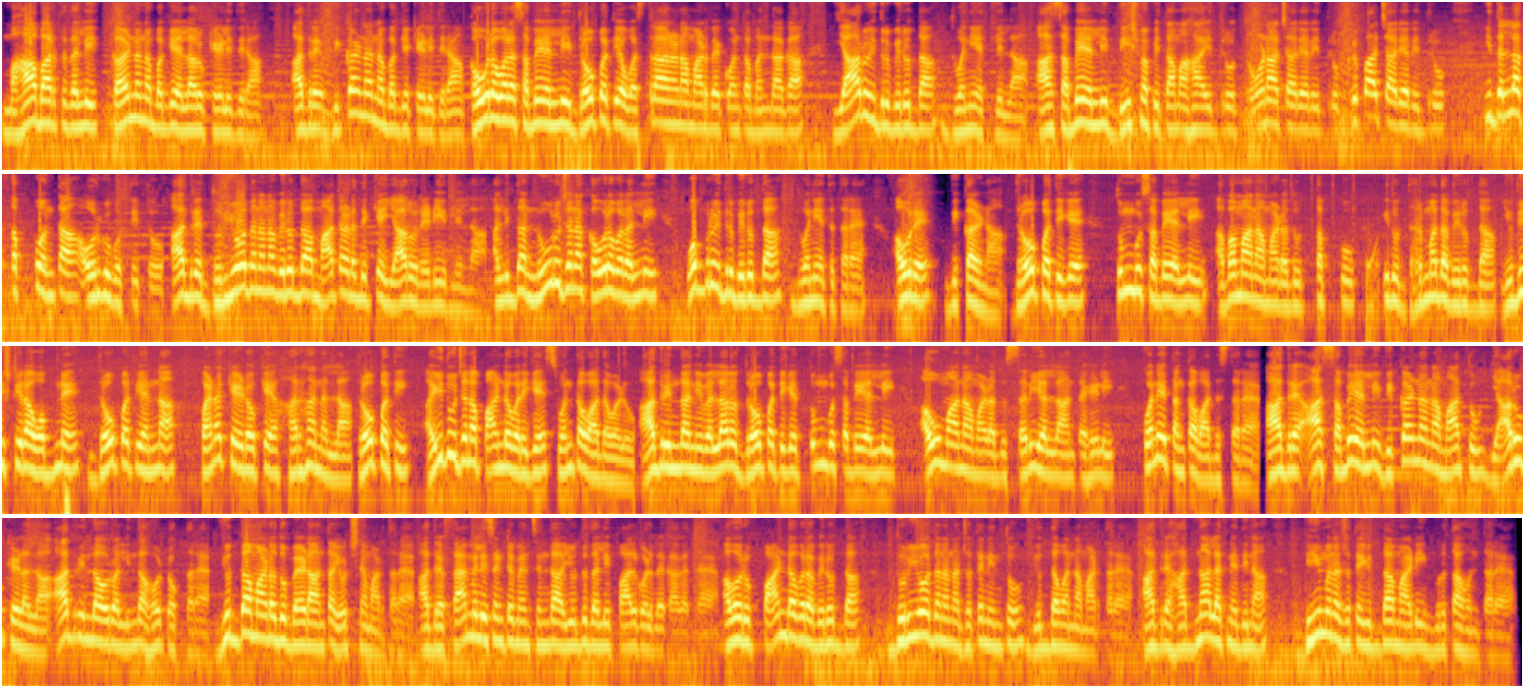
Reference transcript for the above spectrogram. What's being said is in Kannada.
ಮಹಾಭಾರತದಲ್ಲಿ ಕರ್ಣನ ಬಗ್ಗೆ ಎಲ್ಲರೂ ಕೇಳಿದ್ದೀರಾ? ಆದ್ರೆ ವಿಕರ್ಣನ ಬಗ್ಗೆ ಕೇಳಿದ್ದೀರಾ? ಕೌರವರ ಸಭೆಯಲ್ಲಿ ದ್ರೌಪದಿಯ ವಸ್ತ್ರಾರಣ ಮಾಡಬೇಕು ಅಂತ ಬಂದಾಗ ಯಾರು ಇದ್ರ ವಿರುದ್ಧ ಧ್ವನಿ ಎತ್ತಲಿಲ್ಲ. ಆ ಸಭೆಯಲ್ಲಿ ಭೀಷ್ಮ ಪಿತಾಮಹ ಇದ್ರು, ದ್ರೋಣಾಚಾರ್ಯರಿದ್ರು, ಕೃಪಾಚಾರ್ಯರಿದ್ರು, ಇದೆಲ್ಲ ತಪ್ಪು ಅಂತ ಅವ್ರಿಗೂ ಗೊತ್ತಿತ್ತು. ಆದ್ರೆ ದುರ್ಯೋಧನನ ವಿರುದ್ಧ ಮಾತಾಡೋದಕ್ಕೆ ಯಾರು ರೆಡಿ ಇರ್ಲಿಲ್ಲ. ಅಲ್ಲಿದ್ದ ನೂರು ಜನ ಕೌರವರಲ್ಲಿ ಒಬ್ರು ಇದ್ರ ವಿರುದ್ಧ ಧ್ವನಿ ಎತ್ತುತ್ತಾರೆ. ಅವರೇ ವಿಕರ್ಣ. ದ್ರೌಪದಿಗೆ ತುಂಬು ಸಭೆಯಲ್ಲಿ ಅವಮಾನ ಮಾಡೋದು ತಪ್ಪು. ಇದು ಧರ್ಮದ ವಿರುದ್ಧ. ಯುಧಿಷ್ಠಿರ ಒಬ್ನೇ ದ್ರೌಪದಿಯನ್ನ ಪಣಕ್ಕೆ ಇಡೋಕೆ ಅರ್ಹನಲ್ಲ. ದ್ರೌಪದಿ ಐದು ಜನ ಪಾಂಡವರಿಗೆ ಸ್ವಂತವಾದವಳು. ಆದ್ರಿಂದ ನೀವೆಲ್ಲರೂ ದ್ರೌಪದಿಗೆ ತುಂಬು ಸಭೆಯಲ್ಲಿ ಅವಮಾನ ಮಾಡೋದು ಸರಿಯಲ್ಲ ಅಂತ ಹೇಳಿ ಕೊನೆ ತನಕ ವಾದಿಸ್ತಾರೆ. ಆದ್ರೆ ಆ ಸಭೆಯಲ್ಲಿ ವಿಕರ್ಣನ ಮಾತು ಯಾರೂ ಕೇಳಲ್ಲ. ಆದ್ರಿಂದ ಅವರು ಅಲ್ಲಿಂದ ಹೊರಟೋಗ್ತಾರೆ. ಯುದ್ಧ ಮಾಡೋದು ಬೇಡ ಅಂತ ಯೋಚನೆ ಮಾಡ್ತಾರೆ. ಆದ್ರೆ ಫ್ಯಾಮಿಲಿ ಸೆಂಟಿಮೆಂಟ್ಸ್ ಇಂದ ಯುದ್ಧದಲ್ಲಿ ಪಾಲ್ಗೊಳ್ಬೇಕಾಗತ್ತೆ. ಅವರು ಪಾಂಡವರ ವಿರುದ್ಧ ದುರ್ಯೋಧನನ ಜೊತೆ ನಿಂತು ಯುದ್ಧವನ್ನ ಮಾಡ್ತಾರೆ. ಆದ್ರೆ ಹದಿನಾಲ್ಕನೇ ದಿನ ಭೀಮನ ಜೊತೆ ಯುದ್ಧ ಮಾಡಿ ಮೃತ ಹೊಂತಾರೆ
